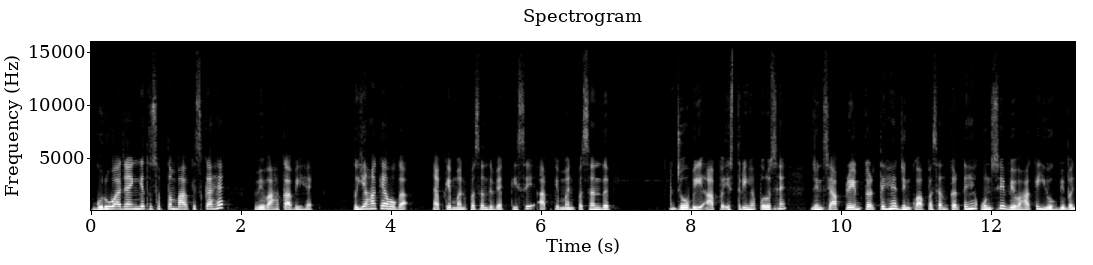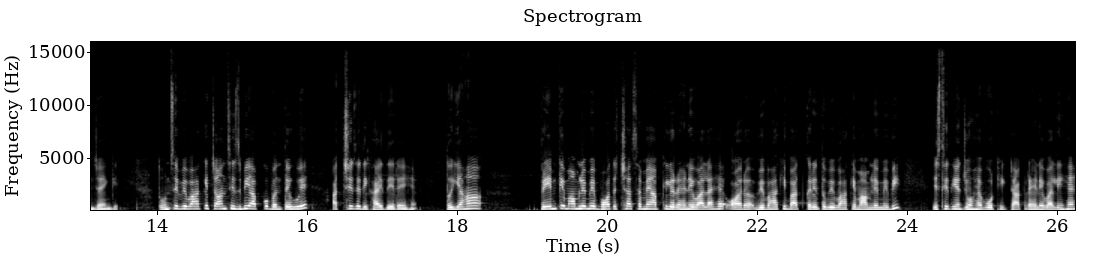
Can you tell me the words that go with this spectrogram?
गुरु आ जाएँगे तो सप्तम भाव किसका है? विवाह का भी है। तो यहाँ क्या होगा? आपके मनपसंद व्यक्ति से, आपके मनपसंद जो भी आप स्त्री हैं, पुरुष हैं, जिनसे आप प्रेम करते हैं, जिनको आप पसंद करते हैं, उनसे विवाह के योग भी बन जाएँगे। तो उनसे विवाह के चांसेस भी आपको बनते हुए अच्छे से दिखाई दे रहे हैं। तो यहाँ प्रेम के मामले में बहुत अच्छा समय आपके लिए रहने वाला है और विवाह की बात करें तो विवाह के मामले में भी स्थितियाँ जो हैं वो ठीक ठाक रहने वाली हैं।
